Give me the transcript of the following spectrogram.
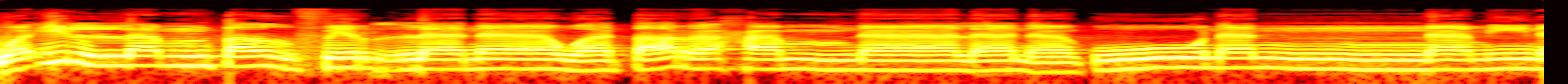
وإن لم تغفر لنا وترحمنا لنكونن من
